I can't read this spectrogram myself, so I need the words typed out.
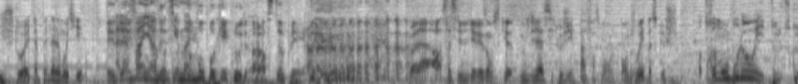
Je dois être à peine à la moitié. Et À la fin, il y a un Pokémon. pour Pokécloud. Alors, s'il te plaît. hein. voilà, alors ça c'est l'une des raisons parce que donc déjà c'est que j'ai pas forcément le temps de jouer parce que je- entre mon boulot et tout ce que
